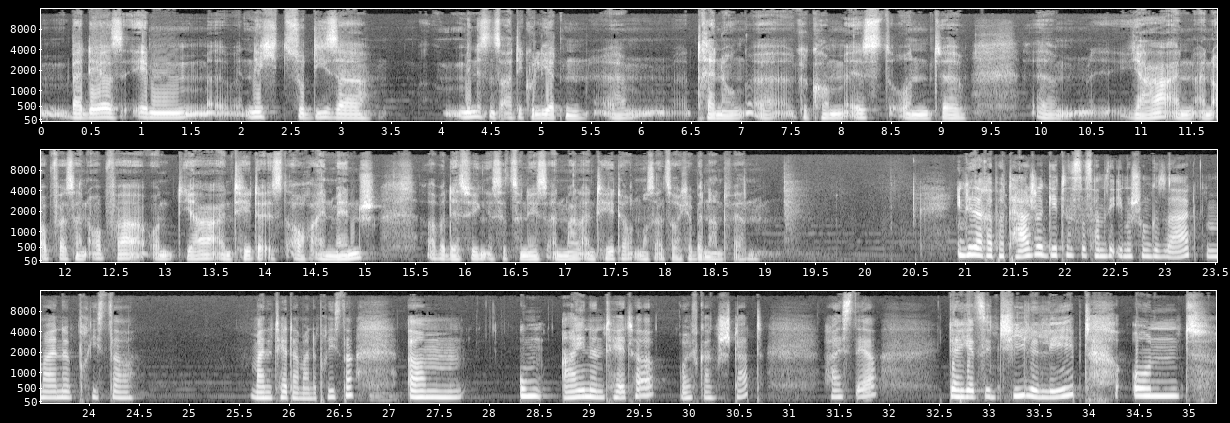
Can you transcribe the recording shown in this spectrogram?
bei der es eben nicht zu dieser mindestens artikulierten ähm, Trennung äh, gekommen ist und äh, ähm, ja, ein, ein Opfer ist ein Opfer und ja, ein Täter ist auch ein Mensch, aber deswegen ist er zunächst einmal ein Täter und muss als solcher benannt werden. In dieser Reportage geht es, das haben Sie eben schon gesagt, meine Priester, meine Täter, meine Priester, ähm, um einen Täter, Wolfgang Stadt heißt er, der jetzt in Chile lebt und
